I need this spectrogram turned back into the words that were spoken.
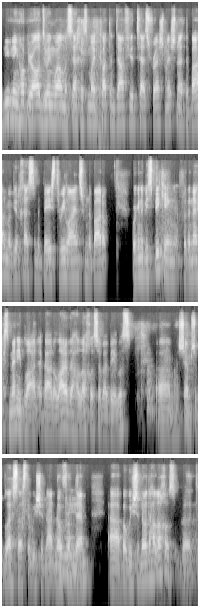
Good evening. Hope you're all doing well. Maseches Moed Katan Daf Yud Tes Fresh Mishnah at the bottom of Yud Chesim base, three lines from the bottom. We're going to be speaking for the next many blot about a lot of the halachos of Avelus. Um, Hashem should bless us that we should not know from them, uh, but we should know the halachos. But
